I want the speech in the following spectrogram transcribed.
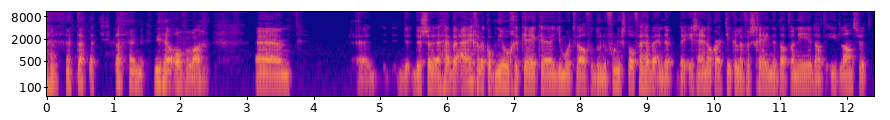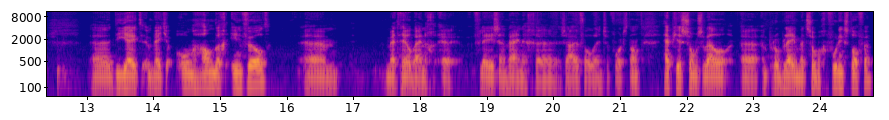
dat, dat, niet heel onverwacht. Uh, dus ze hebben eigenlijk opnieuw gekeken, je moet wel voldoende voedingsstoffen hebben. En er, er zijn ook artikelen verschenen dat wanneer je dat Eat Lancet uh, dieet een beetje onhandig invult, um, met heel weinig uh, vlees en weinig zuivel enzovoorts, dan heb je soms wel een probleem met sommige voedingsstoffen.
